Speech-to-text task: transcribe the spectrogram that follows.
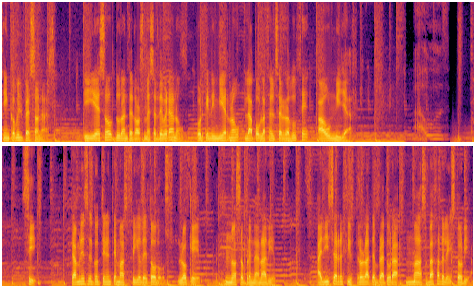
5.000 personas, y eso durante los meses de verano, porque en invierno la población se reduce a un millar. Sí, también es el continente más frío de todos, lo que no sorprende a nadie. Allí se registró la temperatura más baja de la historia,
